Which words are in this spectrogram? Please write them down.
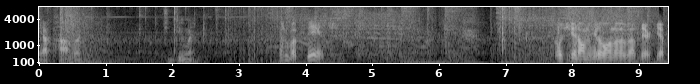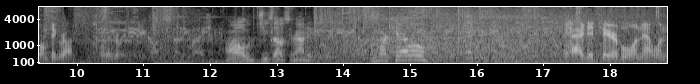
Yeah, Poppa you doing? Son of a bitch. Oh shit, on the hill, on the, up there. Yep, on Big Rock. Whatever. Oh, jeez, I was surrounded. More kill! Yeah, I did terrible on that one.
